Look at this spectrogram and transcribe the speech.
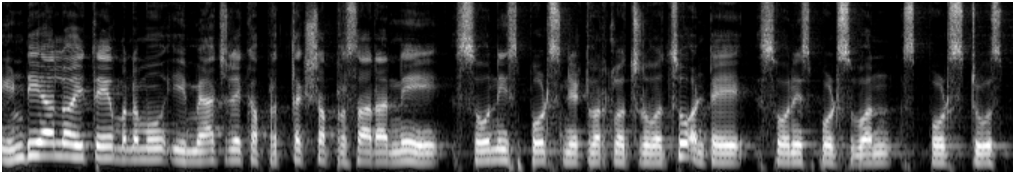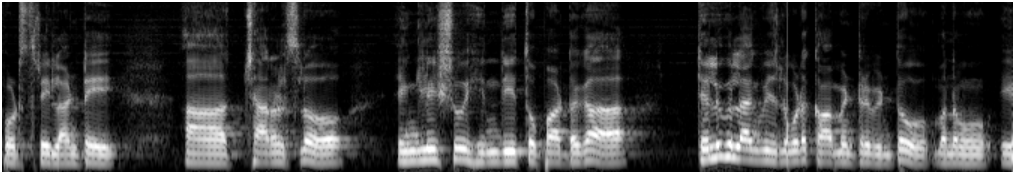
ఇండియాలో అయితే మనము ఈ మ్యాచ్ల యొక్క ప్రత్యక్ష ప్రసారాన్ని సోనీ స్పోర్ట్స్ నెట్వర్క్లో చూడవచ్చు. అంటే Sony sports one sports two sports three లాంటి ఛానల్స్లో ఇంగ్లీషు హిందీతో పాటుగా తెలుగు లాంగ్వేజ్లో కూడా కామెంటరీ వింటూ మనము ఈ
